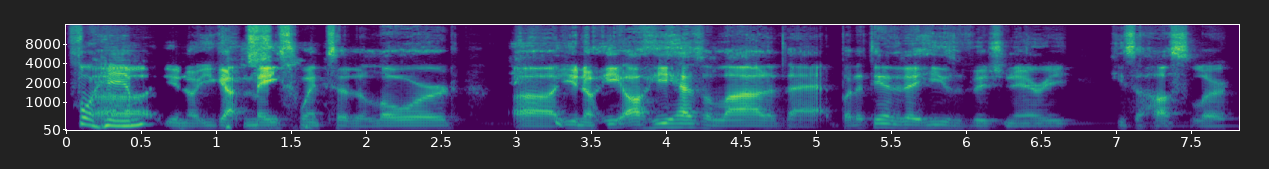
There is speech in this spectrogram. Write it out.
for him. Uh, you know, you got Mase went to the Lord. Uh, you know, he uh, he has a lot of that. But at the end of the day, he's a visionary. He's a hustler.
